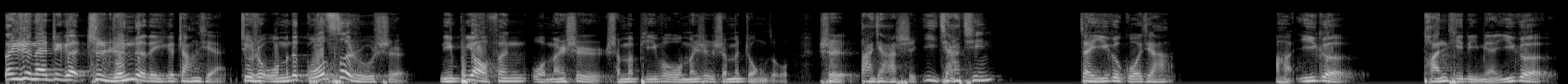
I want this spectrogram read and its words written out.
但是呢，这个是仁德的一个彰显，就是我们的国策如是。你不要分我们是什么皮肤，我们是什么种族，是大家是一家亲，在一个国家，啊，一个团体里面一个。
